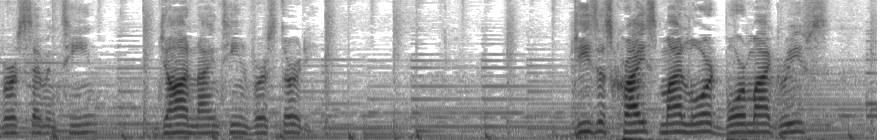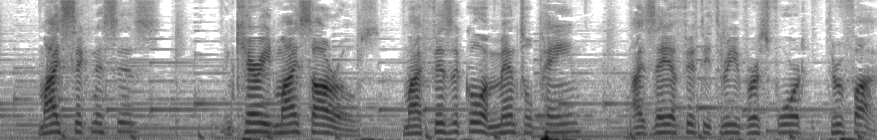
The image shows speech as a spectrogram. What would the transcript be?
verse 17, John 19, verse 30. Jesus Christ, my Lord, bore my griefs, my sicknesses, and carried my sorrows, my physical and mental pain. Isaiah 53, verse 4 through 5.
